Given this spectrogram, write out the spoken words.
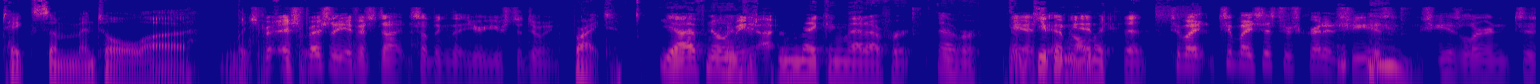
takes some mental uh like Especially if it's not something that you're used to doing. right. Yeah, I have no I mean, interest I- in making that effort ever. I'm Yeah, keeping I mean, all my shit. To my to my sister's credit, she has she has learned to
